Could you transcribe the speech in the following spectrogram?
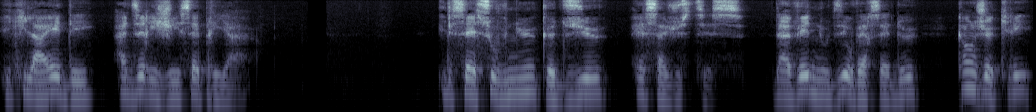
et qui l'a aidé à diriger ses prières. Il s'est souvenu que Dieu est sa justice. David nous dit au verset 2, Quand je crie,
